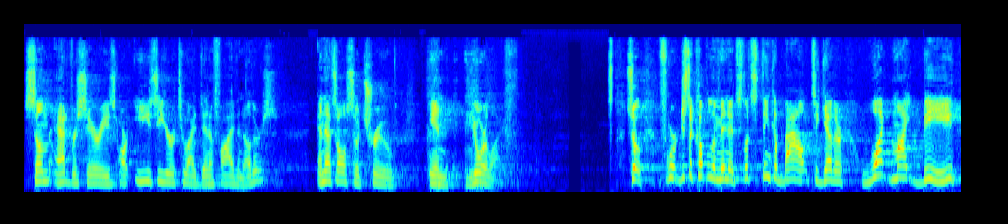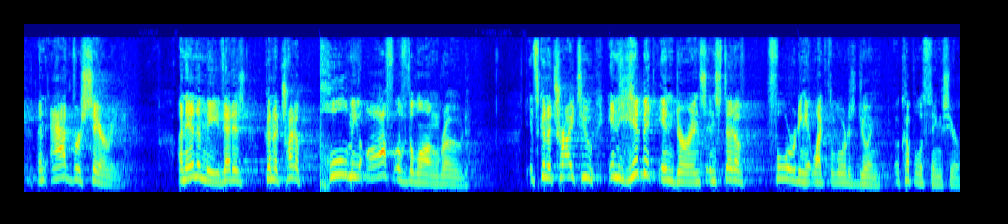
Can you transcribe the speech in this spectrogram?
some adversaries are easier to identify than others, and that's also true in your life. So, for just a couple of minutes, let's think about together what might be an adversary, an enemy that is going to try to pull me off of the long road. It's going to try to inhibit endurance instead of forwarding it like the Lord is doing. A couple of things here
